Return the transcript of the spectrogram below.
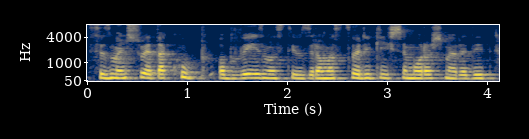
se zmanjšuje ta kup obveznosti oziroma stvari, ki jih še moraš narediti,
